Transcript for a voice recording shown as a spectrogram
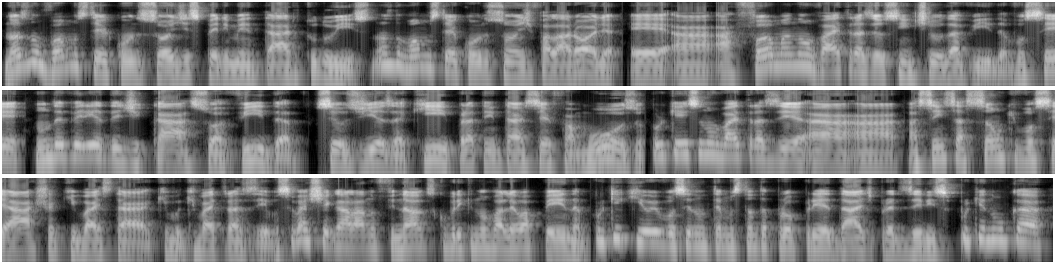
nós não vamos ter condições de experimentar tudo isso. Nós não vamos ter condições de falar: olha, é, a, a fama não vai trazer o sentido da vida. Você não deveria dedicar sua vida, seus dias aqui, para tentar ser famoso, porque isso não vai trazer a, a, a sensação que você acha que vai estar, que, que vai trazer. Você vai chegar lá no final e descobrir que não valeu a pena. Por que, que eu e você não temos tanta propriedade para dizer isso? Porque nunca,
